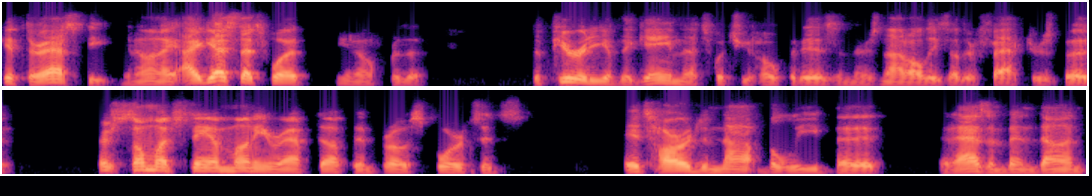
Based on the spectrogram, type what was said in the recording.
get their ass beat. You know, and I, I guess that's what you know for the the purity of the game. That's what you hope it is, and there's not all these other factors, but there's so much damn money wrapped up in pro sports. It's it's hard to not believe that it it hasn't been done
